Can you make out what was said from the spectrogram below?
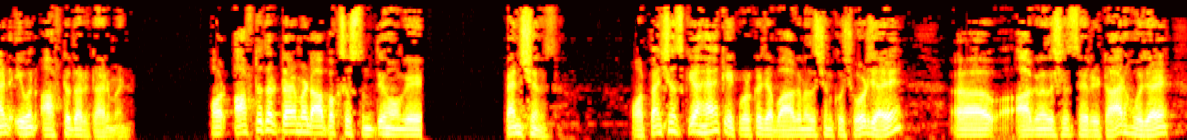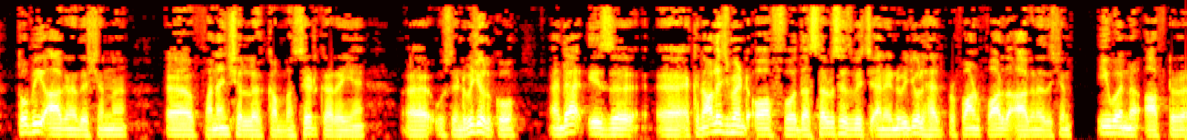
and even after the retirement اور آفٹر دا ریٹائرمنٹ آپ اکثر سنتے ہوں گے پینشنس اور پینشنس کیا ہے کہ ایک ورکر جب آرگنائزیشن کو چھوڑ جائے آرگنائزیشن سے ریٹائر ہو جائے تو بھی آرگنائزیشن فائنینشیل کمپنسٹ کر رہی ہیں اس انڈیویجل کو and that is acknowledgment of the services which an individual has perform for the organization even after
